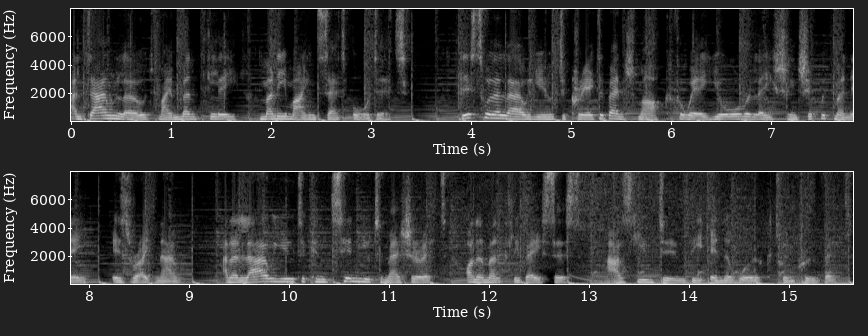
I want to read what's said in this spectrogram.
and download my monthly money mindset audit. This will allow you to create a benchmark for where your relationship with money is right now and allow you to continue to measure it on a monthly basis as you do the inner work to improve it.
